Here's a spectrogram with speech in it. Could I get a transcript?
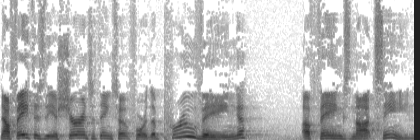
Now faith is the assurance of things hoped for, the proving of things not seen.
